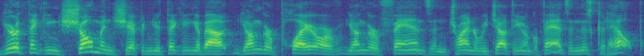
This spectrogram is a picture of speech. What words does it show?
You're thinking showmanship and you're thinking about younger player or younger fans and trying to reach out to younger fans, and this could help.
